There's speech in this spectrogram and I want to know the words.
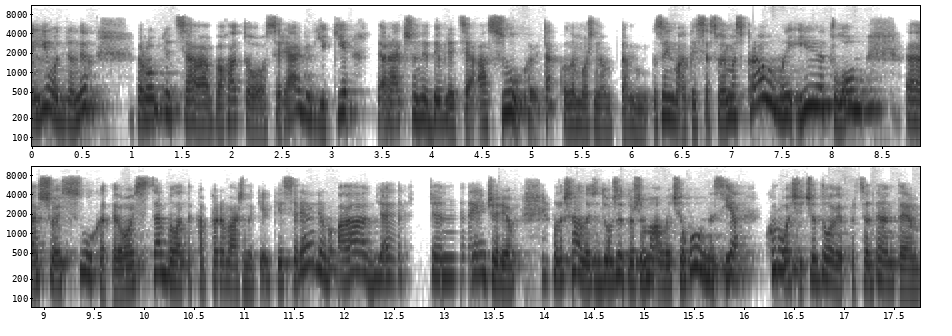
і от для них робляться багато серіалів, які радше не дивляться, а слухають, так коли можна там займатися своїми справами і тлом е, щось слухати. Ось це була така переважна кількість серіалів. А для тінейджерів лишалось дуже дуже мало чого. У нас є хороші чудові прецеденти.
